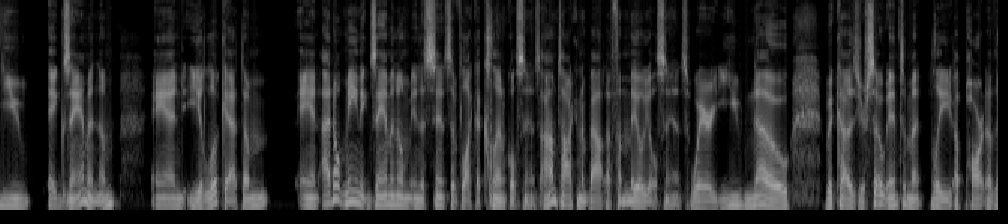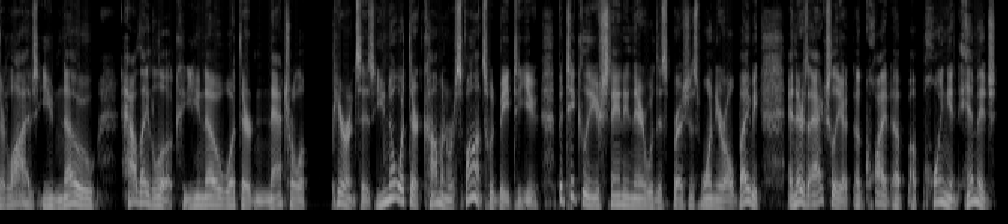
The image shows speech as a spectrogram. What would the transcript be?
you examine them and you look at them and I don't mean examine them in the sense of like a clinical sense. I'm talking about a familial sense where you know, because you're so intimately a part of their lives, you know how they look, you know what their natural appearances, you know what their common response would be to you. Particularly, you're standing there with this precious one year old baby. And there's actually a, a quite a, a, poignant image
